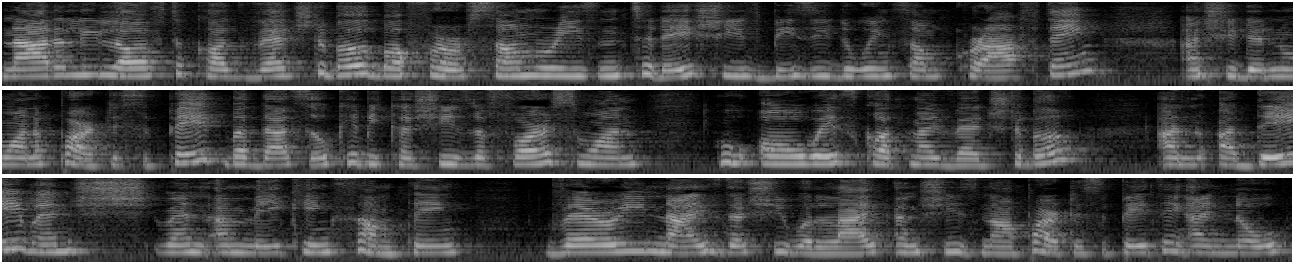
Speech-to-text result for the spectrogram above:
Natalie loves to cut vegetable, but for some reason today she's busy doing some crafting and she didn't want to participate, but that's okay because she's the first one who always cut my vegetable. And a day when she, when I'm making something very nice that she would like and she's not participating, I know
